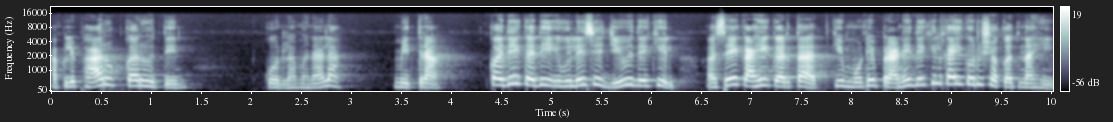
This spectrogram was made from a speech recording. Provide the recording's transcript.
आपले फार उपकार होतील. कोल्हा म्हणाला मित्रा कधी कधी इवलेसे जीव देखील असे काही करतात की मोठे प्राणी देखील काही करू शकत नाही.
